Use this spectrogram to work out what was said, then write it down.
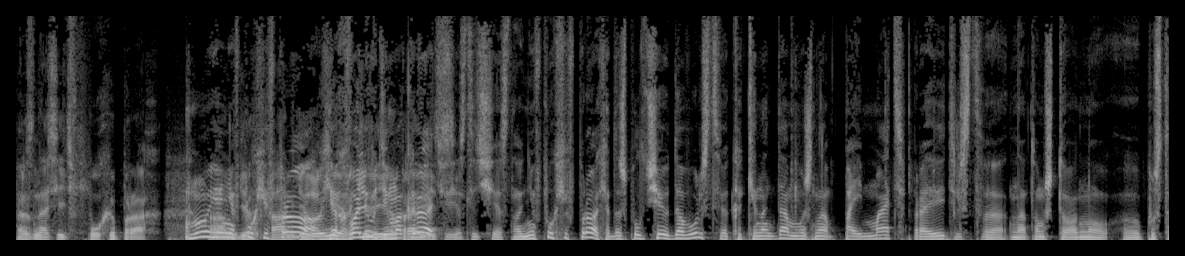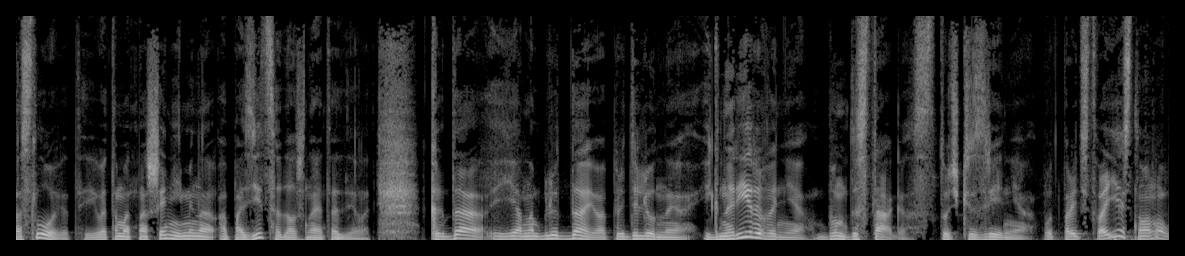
разносить в пух и прах. Ну, я не в пух и в прах. Я хвалю демократию, если честно. Не в пух и в прах. Я даже получаю удовольствие, как иногда можно поймать правительство на том, что оно э, пустословит. И в этом отношении именно оппозиция должна это делать. Когда я наблюдаю определенное игнорирование Бундестага с точки зрения, вот правительство есть, но оно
